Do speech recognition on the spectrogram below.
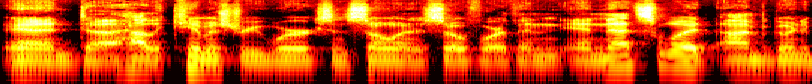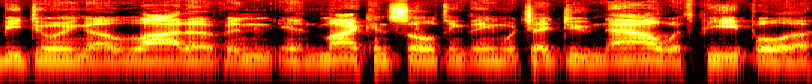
and uh, how the chemistry works and so on and so forth. And and that's what I'm going to be doing a lot of in in my consulting thing which I do now with people uh,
